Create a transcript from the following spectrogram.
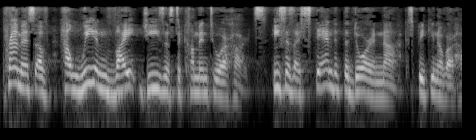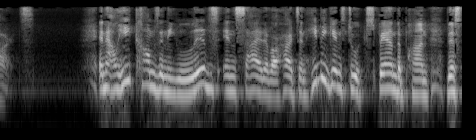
premise of how we invite Jesus to come into our hearts. He says, I stand at the door and knock, speaking of our hearts. And how he comes and he lives inside of our hearts. And he begins to expand upon this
